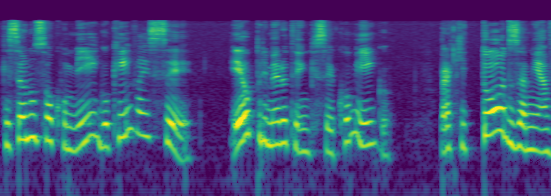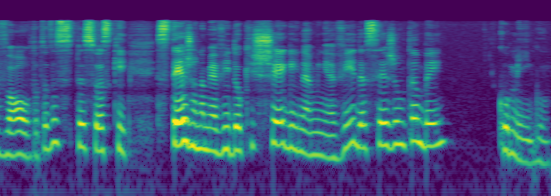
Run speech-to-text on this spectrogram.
Porque se eu não sou comigo, quem vai ser? Eu primeiro tenho que ser comigo para que todos à minha volta, todas as pessoas que estejam na minha vida ou que cheguem na minha vida, sejam também comigo,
